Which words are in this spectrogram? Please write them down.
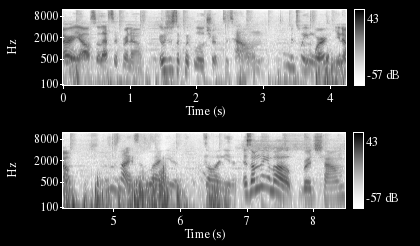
All right, y'all. So that's it for now. It was just a quick little trip to town in between work. You know, this is nice. This is what I needed. That's all I needed. There's something about Bridgetown.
